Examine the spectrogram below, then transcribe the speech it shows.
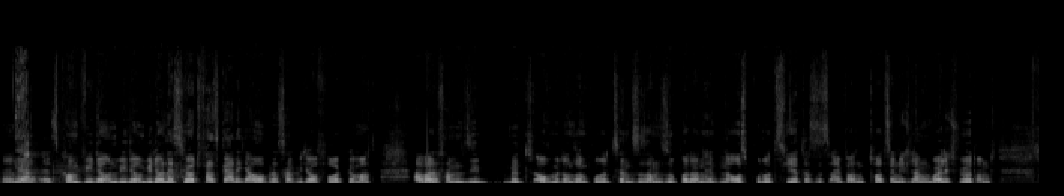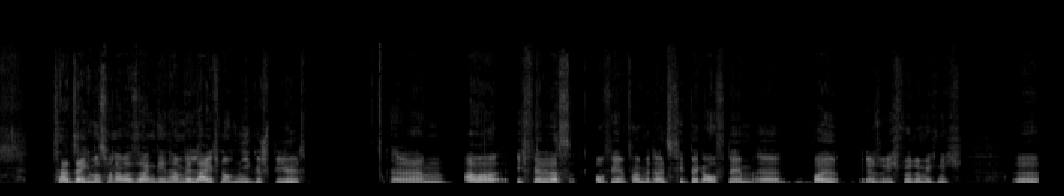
Äh, ne? ja. Es kommt wieder und wieder und wieder und es hört fast gar nicht auf. Das hat mich auch verrückt gemacht. Aber das haben sie mit, auch mit unserem Produzenten zusammen super dann hinten ausproduziert, dass es einfach trotzdem nicht langweilig wird. Und Tatsächlich muss man aber sagen, den haben wir live noch nie gespielt. Ähm, aber ich werde das auf jeden Fall mit als Feedback aufnehmen, äh, weil also ich würde mich nicht äh,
